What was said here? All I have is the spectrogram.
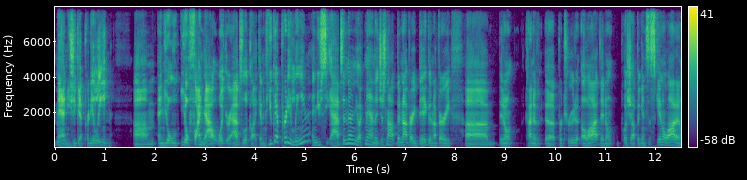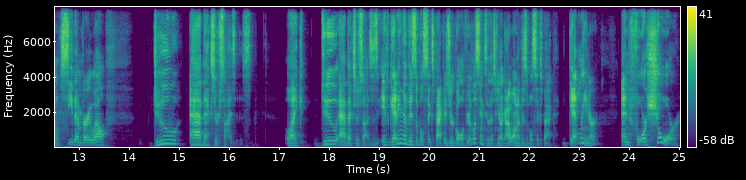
man, you should get pretty lean um, and you'll you'll find out what your abs look like. And if you get pretty lean and you see abs in there, and you're like, man, they're just not they're not very big. They're not very um, they don't kind of uh, protrude a lot. They don't push up against the skin a lot. I don't see them very well. Do ab exercises, like do ab exercises. If getting a visible six pack is your goal, if you're listening to this and you're like, I want a visible six pack, get leaner. And for sure,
